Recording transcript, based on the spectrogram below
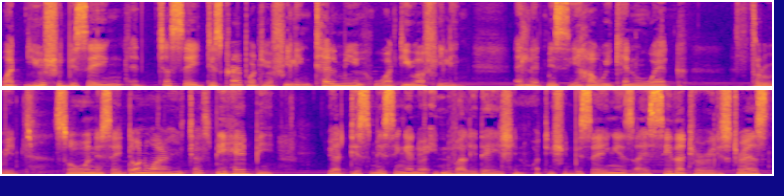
What you should be saying, eh, just say, describe what you're feeling. Tell me what you are feeling, and let me see how we can work through it. So when you say, don't worry, just be happy, you are dismissing and you're invalidation. What you should be saying is, I see that you're really stressed.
